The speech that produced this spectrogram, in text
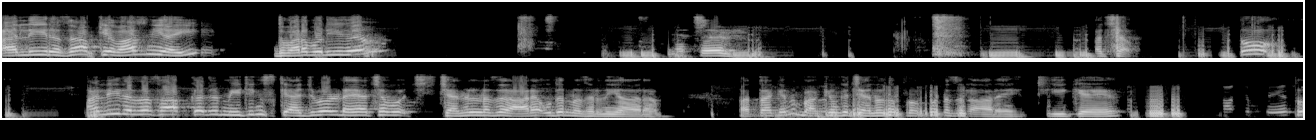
Ali Raza आपकी आवाज़ नहीं आई? दोबारा बोलिएगा। यस सर अच्छा तो अली रजा साहब का जो मीटिंग स्केजुअल्ड है अच्छा वो चैनल नज़र आ रहा है, उधर नज़र नहीं आ रहा। पता कि ना, बाकियों के चैनल तो प्रॉपर नज़र आ रहे हैं, ठीक है। तो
